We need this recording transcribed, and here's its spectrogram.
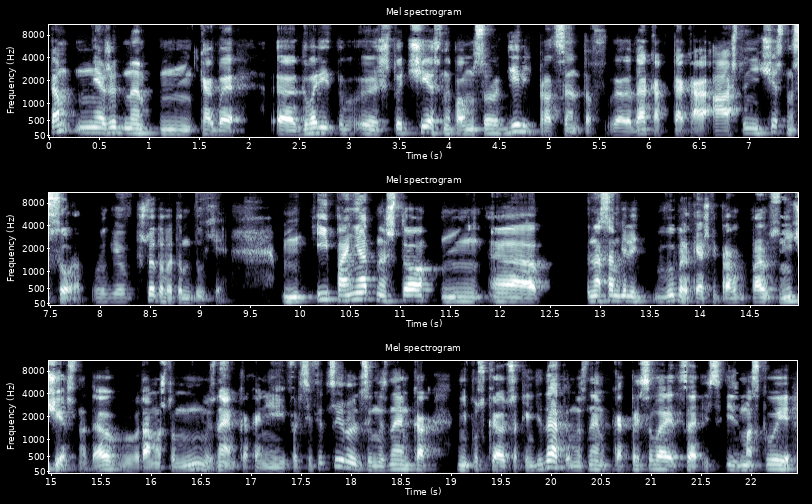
там неожиданно как бы э, говорит, э, что честно, по-моему, 49%, э, да, как так, а, а что нечестно 40%, что-то в этом духе. И понятно, что на самом деле выборы, конечно, проводятся нечестно, да, потому что ну, мы знаем, как они фальсифицируются, мы знаем, как не пускаются кандидаты, мы знаем, как присылается из, из Москвы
